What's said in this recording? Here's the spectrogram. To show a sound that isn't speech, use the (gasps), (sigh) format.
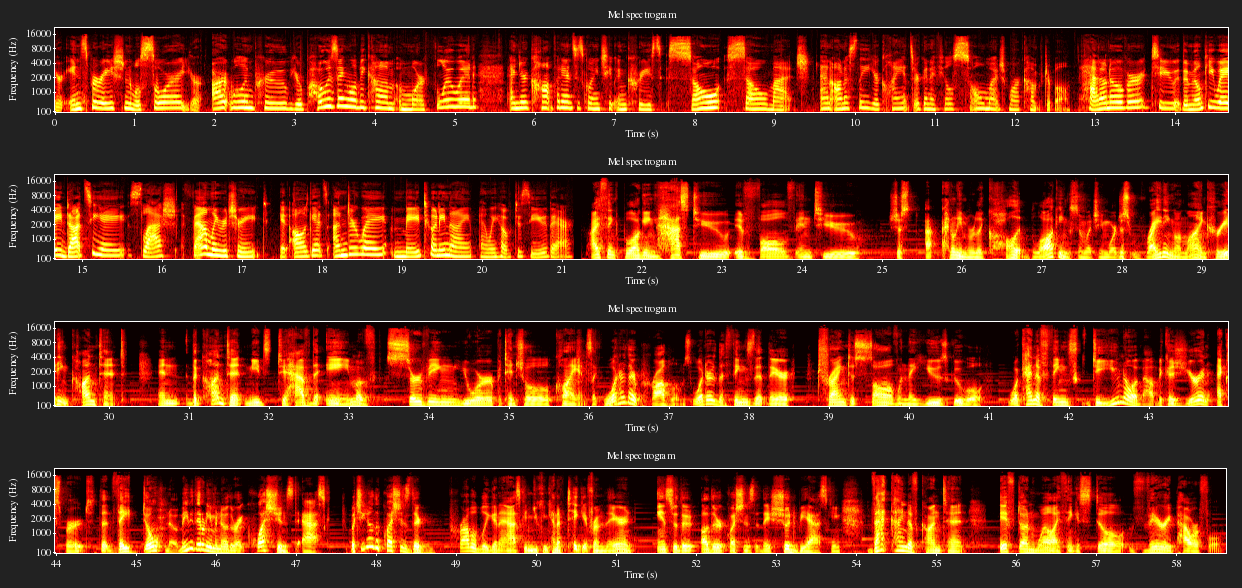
Your inspiration will soar, your art will improve, your posing will become more fluid, and your confidence is going to increase so, so much. And honestly, your clients are going to feel so much more comfortable. Head on over to themilkyway.ca slash family retreat. It all gets underway May 29th, and we hope to see you there. I think blogging has to evolve into just, I don't even really call it blogging so much anymore, just writing online, creating content. And the content needs to have the aim of serving your potential clients. Like, what are their problems? What are the things that they're trying to solve when they use Google? What kind of things do you know about because you're an expert that they don't know? Maybe they don't even know the right questions to ask, but you know the questions they're probably going to ask, and you can kind of take it from there and answer the other questions that they should be asking. That kind of content, if done well, I think is still very powerful.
